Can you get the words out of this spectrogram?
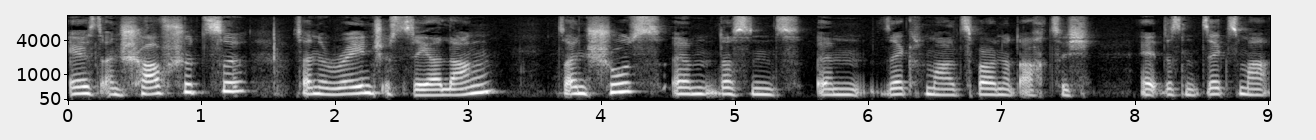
Er ist ein Scharfschütze, seine Range ist sehr lang. Sein Schuss, ähm, das sind ähm, 6 mal 280, äh, das sind 6 mal,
